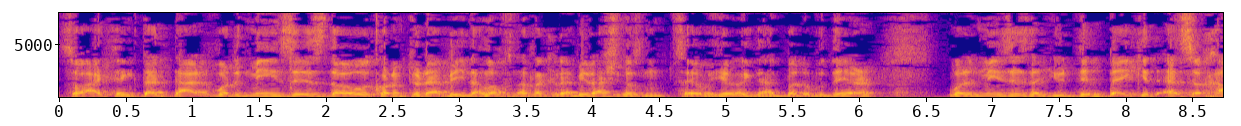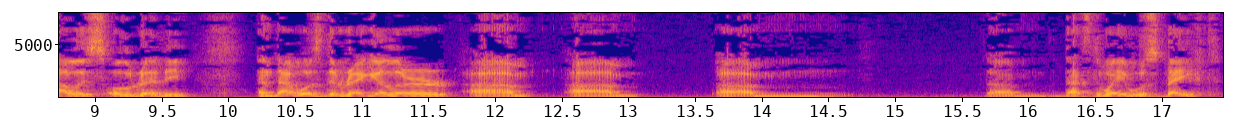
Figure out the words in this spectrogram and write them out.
So I think that, that what it means is, though, according to Rebbe, the halach is not like Rebbe. Rashi doesn't say over here like that, but over there, what it means is that you did bake it as a chalis already, and that was the regular um, um, um, um, that's the way it was baked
